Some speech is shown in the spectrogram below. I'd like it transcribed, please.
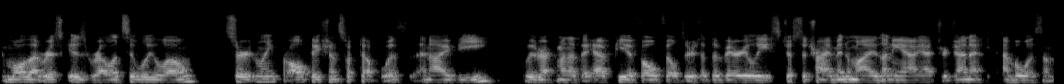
And while that risk is relatively low, certainly for all patients hooked up with an IV, we'd recommend that they have PFO filters at the very least, just to try and minimize any iatrogenic embolism.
